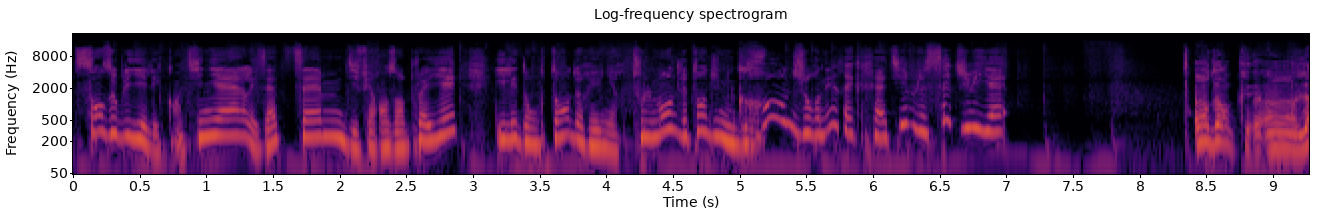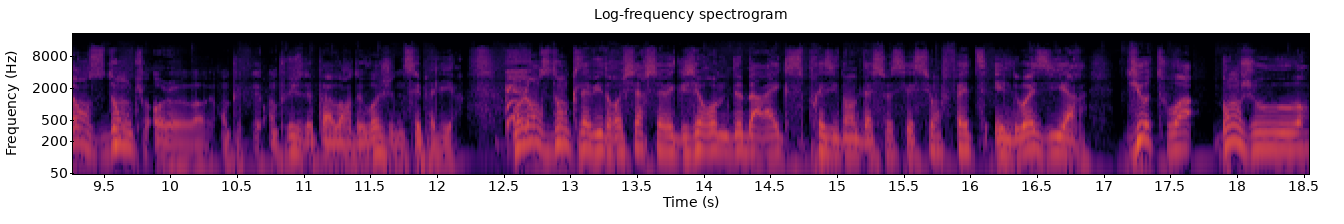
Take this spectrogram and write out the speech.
Sans oublier les cantinières, les ATSEM, différents employés. Il est donc temps de réunir tout le monde le temps d'une grande journée récréative le 7 juillet. On, lance donc, oh en plus- de pas avoir de voix, je ne sais pas lire. On lance donc l'avis de recherche avec Jérôme Debarex, président de l'association Fêtes et Loisirs Diotois. Bonjour.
